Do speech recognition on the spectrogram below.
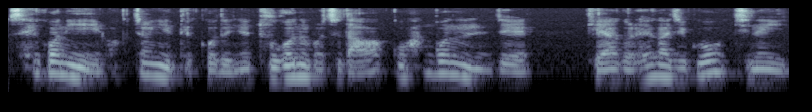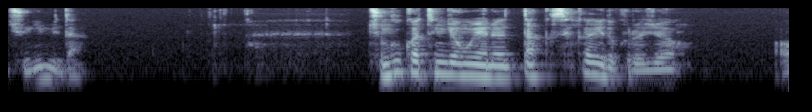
세 권이 확정이 됐거든요. 두 권은 벌써 나왔고 한 권은 이제 계약을 해가지고 진행이 중입니다. 중국 같은 경우에는 딱 생각해도 그러죠. 어,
